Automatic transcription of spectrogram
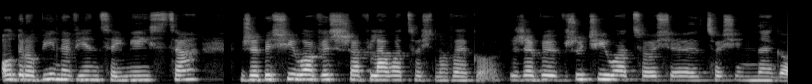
odrobinę więcej miejsca, żeby siła wyższa wlała coś nowego, żeby wrzuciła coś, e, coś innego.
